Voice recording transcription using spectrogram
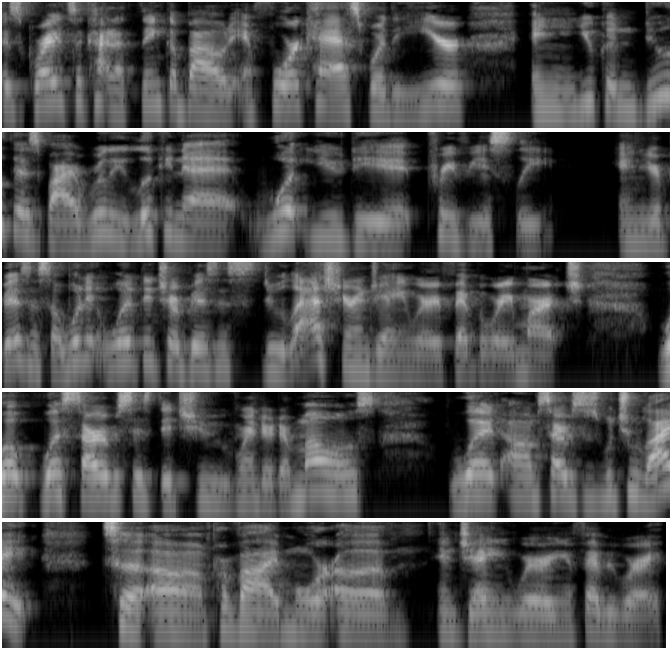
it's great to kind of think about and forecast for the year. And you can do this by really looking at what you did previously in your business. So what did, what did your business do last year in January, February, March? What what services did you render the most? What um, services would you like to um, provide more of in January and February.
